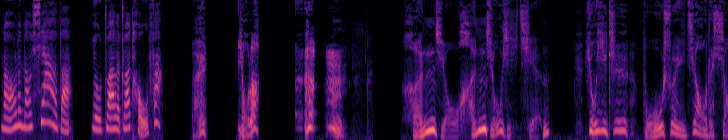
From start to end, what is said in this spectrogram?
挠了挠下巴，又抓了抓头发。哎，有了！很久很久以前，有一只不睡觉的小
